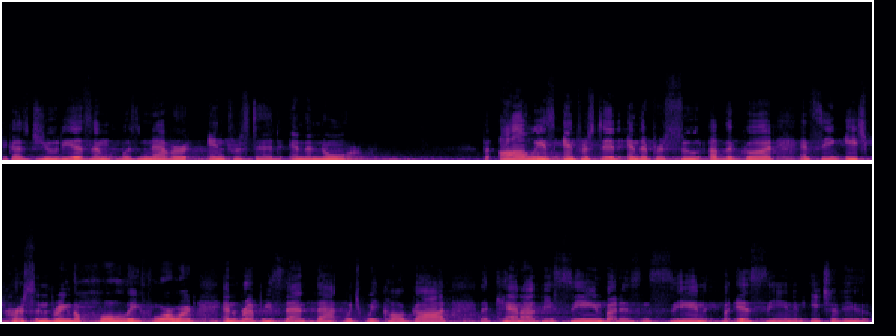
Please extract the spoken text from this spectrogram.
because Judaism was never interested in the norm, but always interested in the pursuit of the good and seeing each person bring the holy forward and represent that which we call God that cannot be seen but is seen but is seen in each of you.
